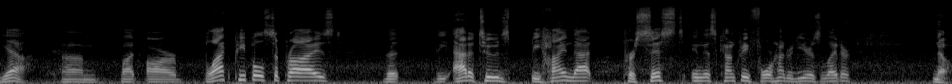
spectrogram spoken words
yeah. Um, but are black people surprised that the attitudes behind that persist in this country 400 years later? No.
